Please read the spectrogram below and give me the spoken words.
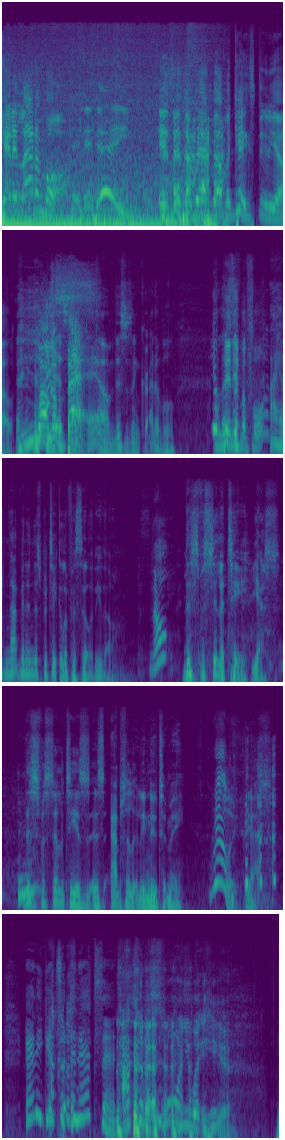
Kenny Lattimore Hey, hey. is in the Red Velvet Cake studio. Welcome yes, back. I am. This is incredible. You've Now, been here before. I have not been in this particular facility though. No? This facility, yes. Hmm? This facility is is absolutely new to me. Really? Yes. And he gets an accent. I could have sworn you were here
